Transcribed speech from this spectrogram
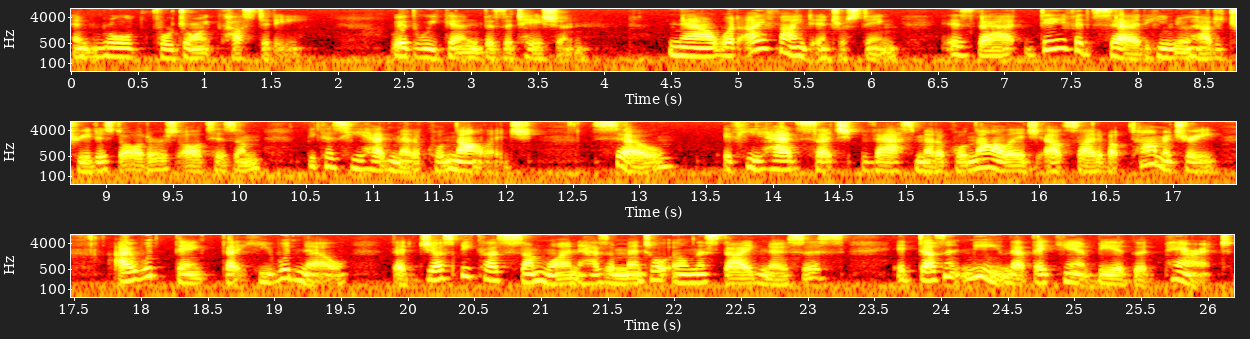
and ruled for joint custody with weekend visitation. Now, what I find interesting is that David said he knew how to treat his daughter's autism because he had medical knowledge. So, if he had such vast medical knowledge outside of optometry, I would think that he would know that just because someone has a mental illness diagnosis, it doesn't mean that they can't be a good parent.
